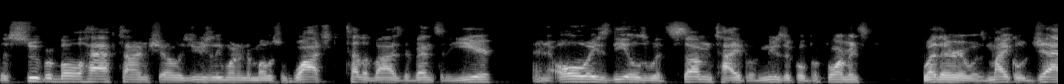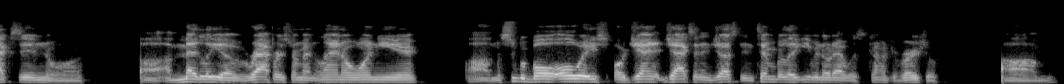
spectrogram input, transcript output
the Super Bowl halftime show is usually one of the most watched televised events of the year, and it always deals with some type of musical performance, whether it was Michael Jackson or uh, a medley of rappers from Atlanta one year. Um, the Super Bowl always, or Janet Jackson and Justin Timberlake, even though that was controversial. Um,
